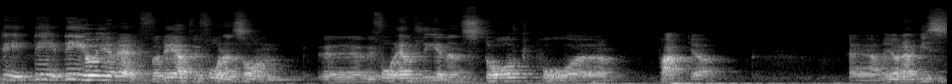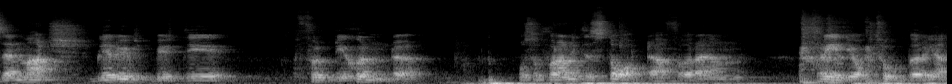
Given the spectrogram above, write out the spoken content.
Det, det, det jag är rädd för det är att vi får en sån, eh, vi får äntligen en start på eh, Packa. Eh, han gör en vissen match, blir utbytt i 47 och så får han inte starta förrän 3 oktober igen.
